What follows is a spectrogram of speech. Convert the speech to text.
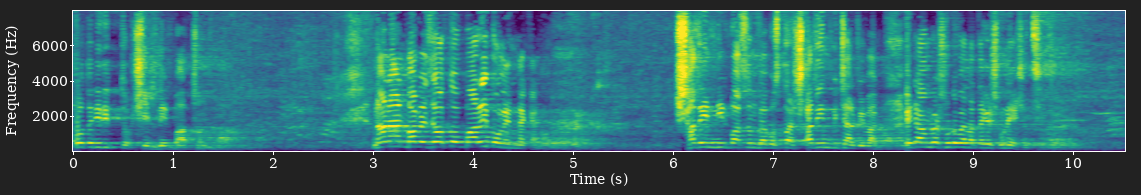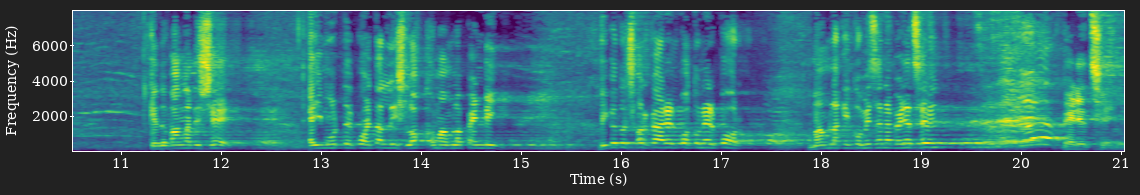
প্রতিনিধিত্বশীল নির্বাচন। নানানভাবে যতবারই বলেন না কেন, স্বাধীন নির্বাচন ব্যবস্থা, স্বাধীন বিচার বিভাগ, এটা আমরা ছোটবেলা থেকে শুনে এসেছি। কিন্তু বাংলাদেশে এই মুহূর্তে পঁয়তাল্লিশ লক্ষ মামলা পেন্ডিং বিগত সরকারের পতনের পর মামলা কি কমেছে না বেড়েছে? বেড়েছে।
